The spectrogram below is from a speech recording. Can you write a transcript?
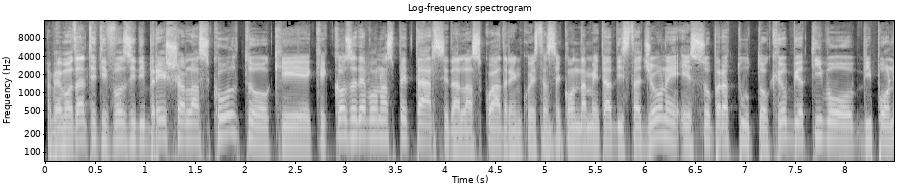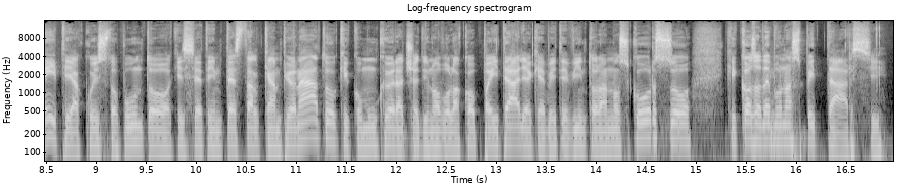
Abbiamo tanti tifosi di Brescia all'ascolto. Che, che, cosa devono aspettarsi dalla squadra in questa seconda metà di stagione e soprattutto che obiettivo vi ponete a questo punto che siete in testa al campionato, che comunque ora c'è di nuovo la Coppa Italia che avete vinto l'anno scorso? Che cosa devono aspettarsi?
